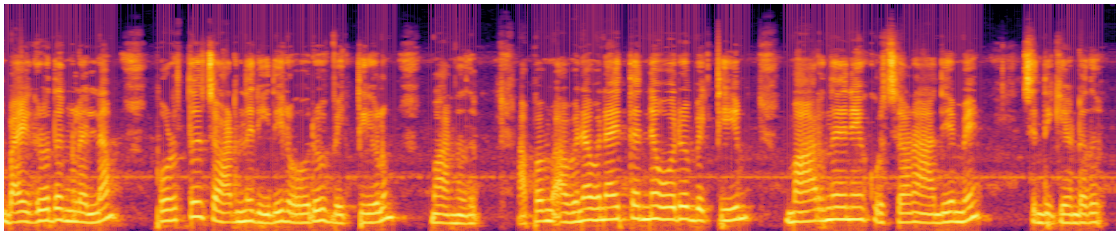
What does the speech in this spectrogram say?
വൈകൃതങ്ങളെല്ലാം പുറത്ത് ചാടുന്ന രീതിയിൽ ഓരോ വ്യക്തികളും മാറുന്നത്. അപ്പം അവനവനായി തന്നെ ഓരോ വ്യക്തിയും മാറുന്നതിനെ കുറിച്ചാണ് ആദ്യമേ ചിന്തിക്കേണ്ടത്.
